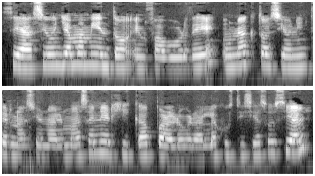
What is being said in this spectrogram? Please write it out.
se hace un llamamiento en favor de una actuación internacional más enérgica para lograr la justicia social.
